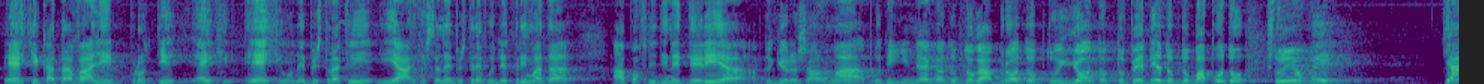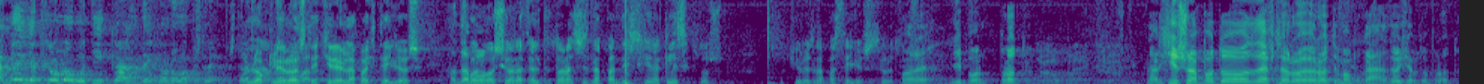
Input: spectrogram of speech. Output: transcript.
Έχει καταβάλει, προτι... έχει, έχουν επιστραφεί ή άρχισαν να επιστρέφονται χρήματα από αυτή την εταιρεία, από τον κύριο Σαλμά, από τη γυναίκα του, από τον γαμπρό του, από το γιο του, από τον παιδί του, από τον παππού του, στον Ιωπή. Και αν ναι, για ποιο λόγο, τι κάνετε, για ποιο λόγο επιστρέ- επιστρέφουν Ολοκληρώστε, αυτά τα κύριε Λάπα, έχει τελειώσει. Θα τα Λοιπόν, πω. όση ώρα θέλετε τώρα, εσείς να απαντήσετε και να κλείσει αυτό. Ο κύριος Λάπας τελειώσει τις ερωτήσεις. Ωραία. Λοιπόν, πρώτον, να αρχίσω από το δεύτερο ερώτημα που κάνατε, όχι από το πρώτο.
